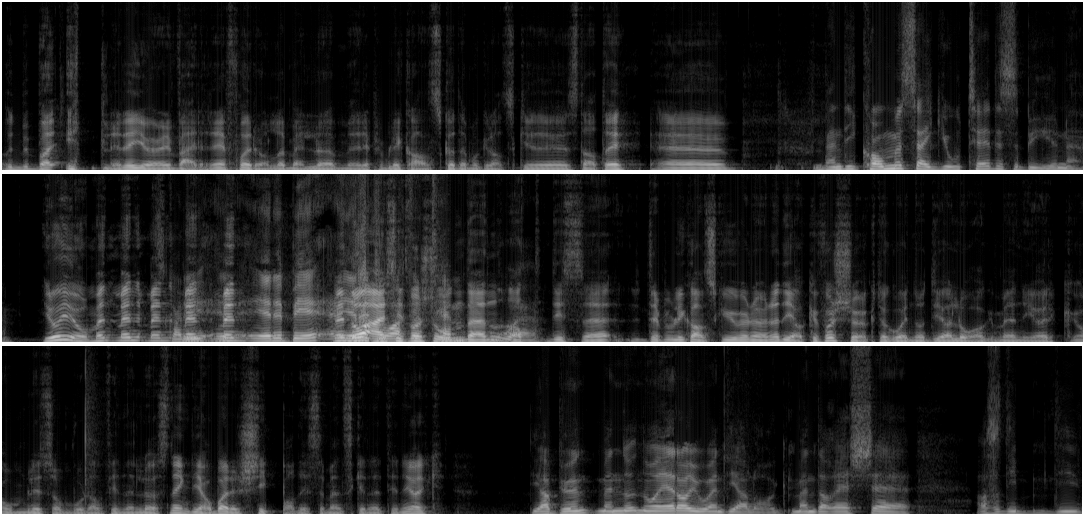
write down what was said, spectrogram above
Bare ytterligere gjør verre forholdet mellom republikanske og demokratiske stater. Uh, men de kommer seg jo til disse byene. Jo, jo, men, men, men, de, men, er, er be, men nå er, situasjonen den at disse republikanske guvernørene De har ikke forsøkt å gå i noen dialog med New York om liksom hvordan finne en løsning. De har bare shippa disse menneskene til New York. De har begynt, men nå, nå er det jo en dialog. Men det er ikke Altså, de, de,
